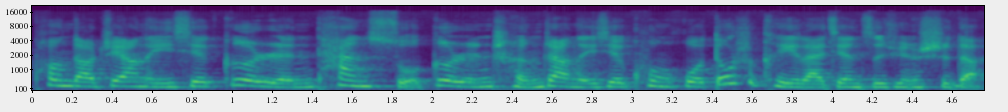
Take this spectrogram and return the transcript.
碰到这样的一些个人探索、个人成长的一些困惑，都是可以来见咨询师的，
